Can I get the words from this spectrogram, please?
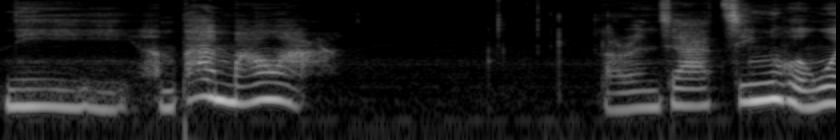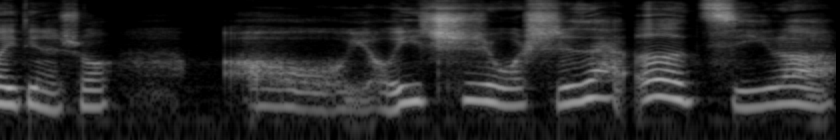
你很怕猫啊？”老人家惊魂未定地说：“哦，有一次我实在饿极了，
